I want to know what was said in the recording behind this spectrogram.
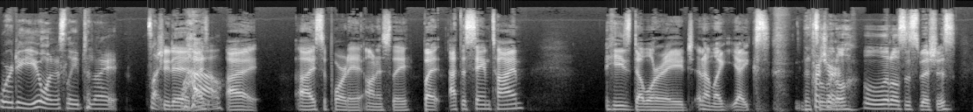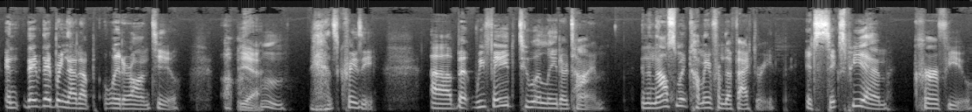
Where do you want to sleep tonight? It's like She did. Wow. I, I I support it, honestly. But at the same time, he's double her age. And I'm like, yikes. That's For a sure. little a little suspicious. and they, they bring that up later on too. Yeah. Hmm. Yeah, it's crazy. Uh, but we fade to a later time. An announcement coming from the factory. It's 6 p.m. curfew.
